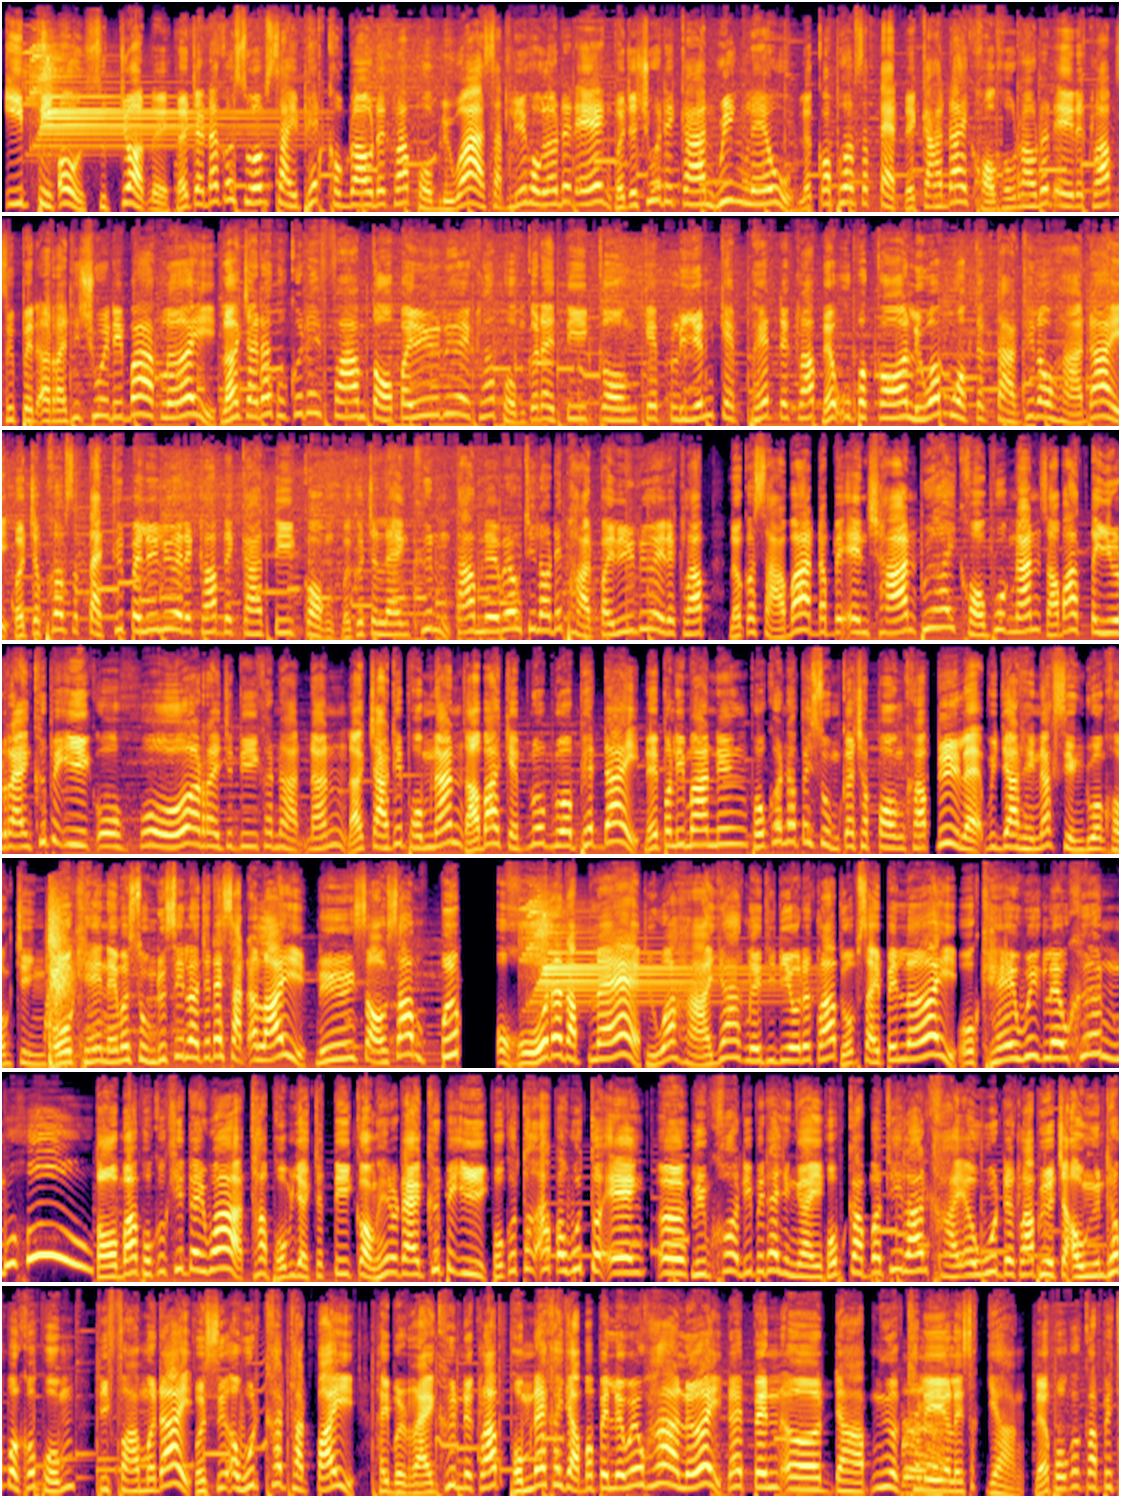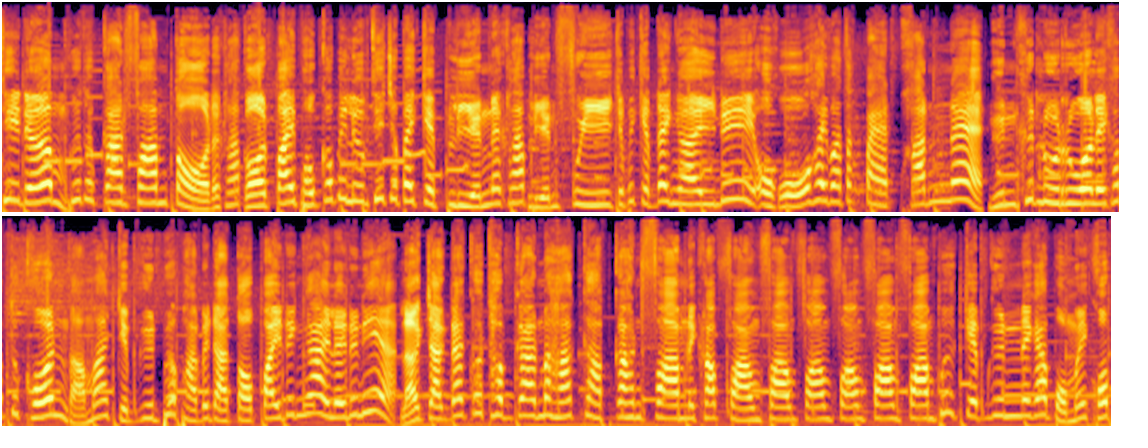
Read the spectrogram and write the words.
อีพิกโอ้สุดยอดเลย หลังจากนั้นก็สวมใส่เพชรของเรานะครับผมหรือว่าสัตว์เลี้ยงของเรานั่นเอง มันจะช่วยในการวิ่งเร็ว แล้วก็เพิ่มสเตตในการได้ของของเรานั่นเองนะครับ ซึ่งเป็นอะไรที่ช่วยได้มากเลย หลังจากนั้นผมก็ได้ฟาร์มต่อไปเรื่อยๆครับผมก็ได้ตีกองเก็บเหรียญเก็บเพชรนะครับแล้วอุปกรณ์หรือว่าหมวกต่างๆ ที่เราหาได้ มันจะเพิ่มสเตตขึ้นไปเรื่อยๆนะครับในการตีกล่องมันก็จะแรงขึ้นตามเลเวลที่เราได้ผ่านไปเรื่อยๆนะครับแล้วก็สามารถนำไปเอนชานเพื่อให้ของพวกนั้นสามารถตีแรงขึ้นไปอีกโอ้โห อะไรจะดีขนาดนั้น หลังจากที่ผมนั้นสามารถเก็บรวบรวมเพชรได้ ในปริมาณหนึ่งผมก็นำไปสุ่มกระชปองครับนี่แหละวิญญาณแห่งนักเสี่ยงดวงของจริง โอเคไหนมาสุ่มดูซิเราจะได้สัตว์อะไรหนึ่งสองสามปึ๊บ โอ้โห ระดับแรถือว่าหายากเลยทีเดียวนะครับสวมใส่ไปเลย โอเค วิ่งเร็วขึ้นวู้ฮู้ต่อมาผมก็คิดได้ว่า ถ้าผมอยากจะตีกล่องให้แรงขึ้นไปอีก ผมก็ต้องอัพอาวุธตัวเอง เออ ลืมข้อนี้ไปได้ยังไง ผมกลับมาที่ร้านขายอาวุธนะครับ เพื่อจะเอาเงินทั้งหมดของผม ที่ฟาร์มมาได้มาซื้ออาวุธขั้นถัดไป ให้มันแรงขึ้นนะครับ ผมได้ขยับมาเป็นเลเวล 5 เลย ได้เป็นเอ่อดาบเงือกทะเลอะไรสักอย่าง แล้วผมก็กลับไปที่เดิม เพื่อทำการฟาร์มต่อนะครับ ก่อนไปผมก็ไม่ลืมที่จะไปเก็บเหรียญนะครับ เหรียญฟรีจะไปเก็บได้ไงนี่โอ้โห ให้มาตั้ง8,000แน่เงินขึ้นรัวๆเลยครับทุกคนสามารถเก็บเงินเพื่อผ่านไปด่านต่อไปได้ง่ายเลยนะเนี่ย หลังจากนั้นก็ทำการมหากราบการฟาร์มนะครับฟาร์มฟาร์มฟาร์มฟาร์มฟาร์มฟาร์มเพื่อเก็บเงินนะครับผมให้ครบ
